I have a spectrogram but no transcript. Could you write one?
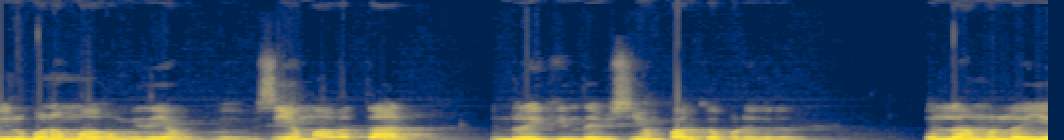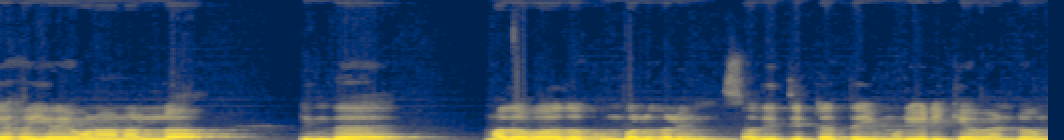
நிரூபணமாகும் விதயம் விஷயமாகத்தான் இன்றைக்கு இந்த விஷயம் பார்க்கப்படுகிறது. எல்லாமல்ல ஏக இறைவனான் அல்லாஹ் இந்த மதவாத கும்பல்களின் சதித்திட்டத்தை முறியடிக்க வேண்டும்.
